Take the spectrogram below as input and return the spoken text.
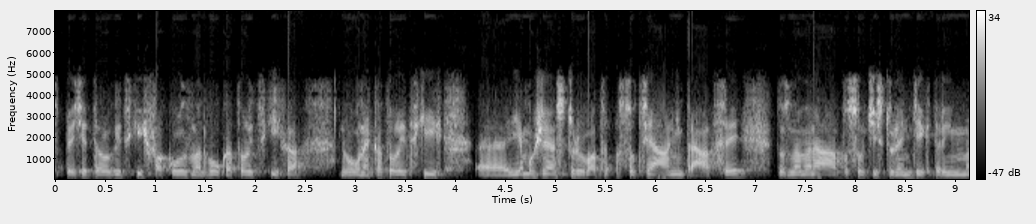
z pěti teologických fakult, na dvou katolických a dvou nekatolických, je možné studovat sociální práci. To znamená, to jsou ti studenti, kterým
